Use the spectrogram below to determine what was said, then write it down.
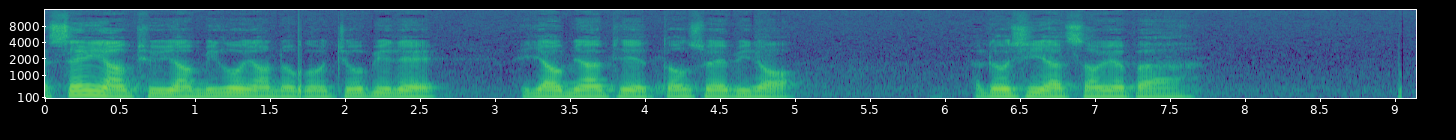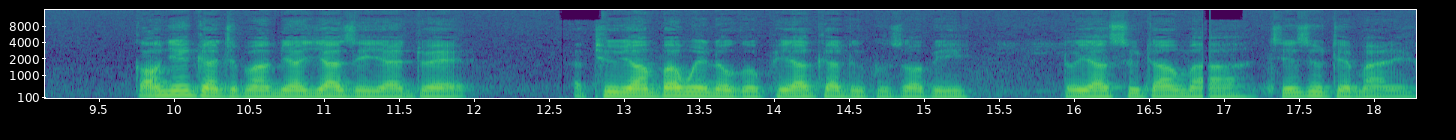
အစိမ်းရောင်ဖြူရောင်မိခိုးရောင်တို့ကိုအကျိုးပေးတဲ့အယောက်များဖြင့်သုံးဆွဲပြီးတော့အလိုရှိရာဆောင်ရွက်ပါကောင်းခြင်းကံကြမ္မာများရစေရန်အတွက်အဖြူရောင်ပတ်ဝန်းတို့ကိုဖျားကတ်လူပူဇော်ပြီးလိုရာဆုတောင်းပါကျေးဇူးတင်ပါတယ်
